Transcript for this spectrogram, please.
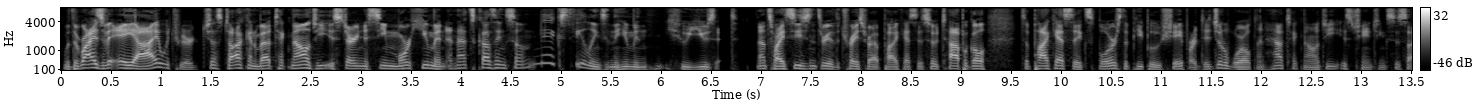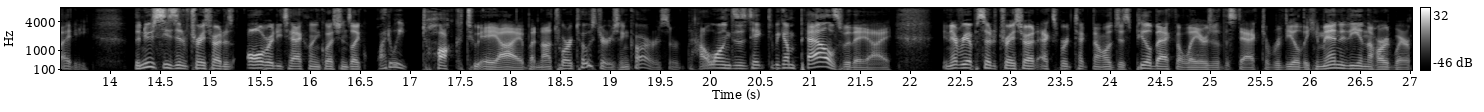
With the rise of AI, which we were just talking about, technology is starting to seem more human, and that's causing some mixed feelings in the human who use it. That's why season three of the Traceroute podcast is so topical. It's a podcast that explores the people who shape our digital world and how technology is changing society. The new season of Traceroute is already tackling questions like why do we talk to AI but not to our toasters and cars? Or how long does it take to become pals with AI? In every episode of Traceroute, expert technologists peel back the layers of the stack to reveal the humanity in the hardware.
